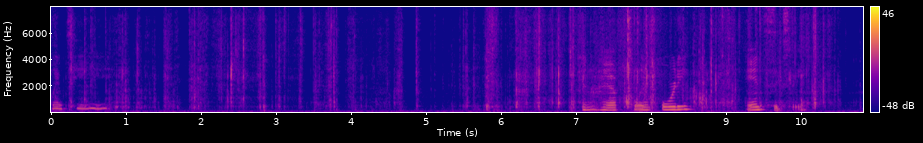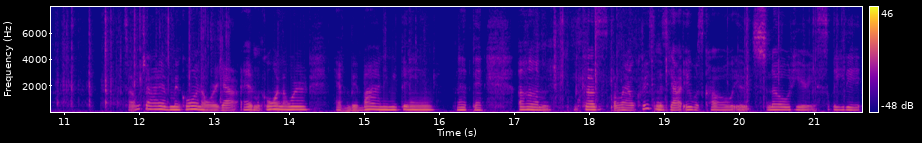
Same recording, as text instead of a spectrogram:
20. And I have 20, 40, and 60. Told y'all I haven't been going nowhere, y'all. I haven't been going nowhere. Haven't been buying anything. Nothing. Um, because around Christmas, y'all, it was cold. It snowed here. It sleeted.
